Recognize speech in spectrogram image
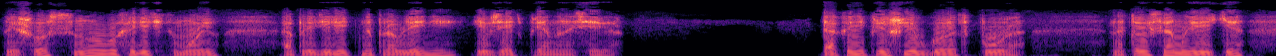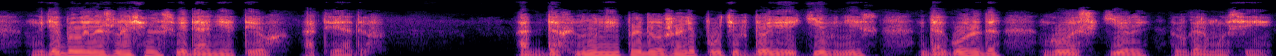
Пришлось снова выходить к морю, определить направление и взять прямо на север. Так они пришли в город Пура, на той самой реке, где было назначено свидание трех отрядов. Отдохнули и продолжали путь вдоль реки вниз до города Гуласкиры в Гармусии.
